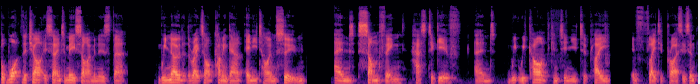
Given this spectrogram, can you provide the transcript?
But what the chart is saying to me, Simon, is that we know that the rates aren't coming down anytime soon and something has to give. And we, we can't continue to play inflated prices. And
